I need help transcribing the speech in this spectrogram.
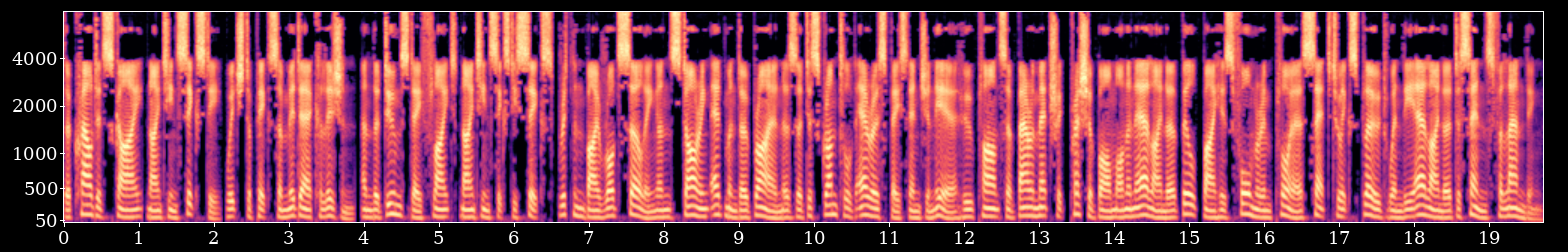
The Crowded Sky 1960 which depicts a mid-air collision, and The Doomsday Flight 1966, written by Rod Serling and starring Edmund O'Brien as a disgruntled aerospace engineer who plants a barometric pressure bomb on an airliner built by his former employer set to explode when the airliner descends for landing.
